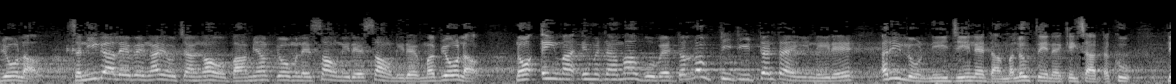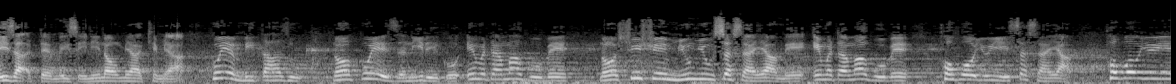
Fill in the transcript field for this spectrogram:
ပြောလောက်ဇနီးကလည်းပဲငါယောက်ျားငါ့ကိုဘာများပြောမလဲစောင့်နေတယ်စောင့်နေတယ်မပြောလောက် နော်အိမ်မှာအင်မတန်မှကိုပဲတလောက်တီတီတန့်တန့်ရင်နေတယ်အဲ့ဒီလိုနေခြင်းနဲ့ဒါမလုပ်သင့်တဲ့ကိစ္စတစ်ခုလေးစားအတဲမိတ်ဆွေနေနောက်များခင်များကိုယ့်ရဲ့မိသားစုနော်ကိုယ့်ရဲ့ဇနီးတွေကိုအင်မတန်မှကိုပဲနော်ရွှေရွှေမြူးမြူးဆက်ဆံရမယ်အင်မတန်မှကိုပဲဖော်ဖော်ရွရွဆက်ဆံရဖော်ဖော်ရွရွ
